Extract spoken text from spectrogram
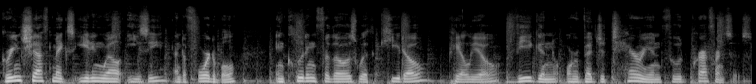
Green Chef makes eating well easy and affordable, including for those with keto, paleo, vegan, or vegetarian food preferences.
